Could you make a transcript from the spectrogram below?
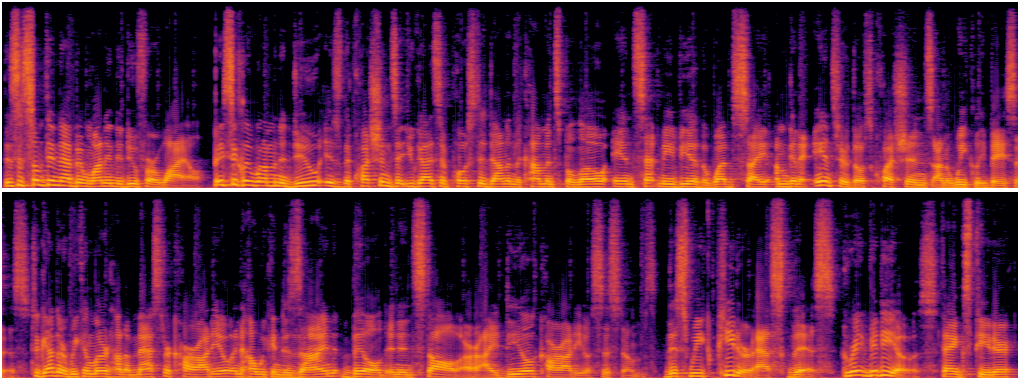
This is something that I've been wanting to do for a while. Basically what I'm gonna do is the questions that you guys have posted down in the comments below and sent me via the website, I'm gonna answer those questions on a weekly basis. Together we can learn how to master car audio and how we can design, build, and install our ideal car audio systems. This week Peter asked this. Great videos. Thanks Peter.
